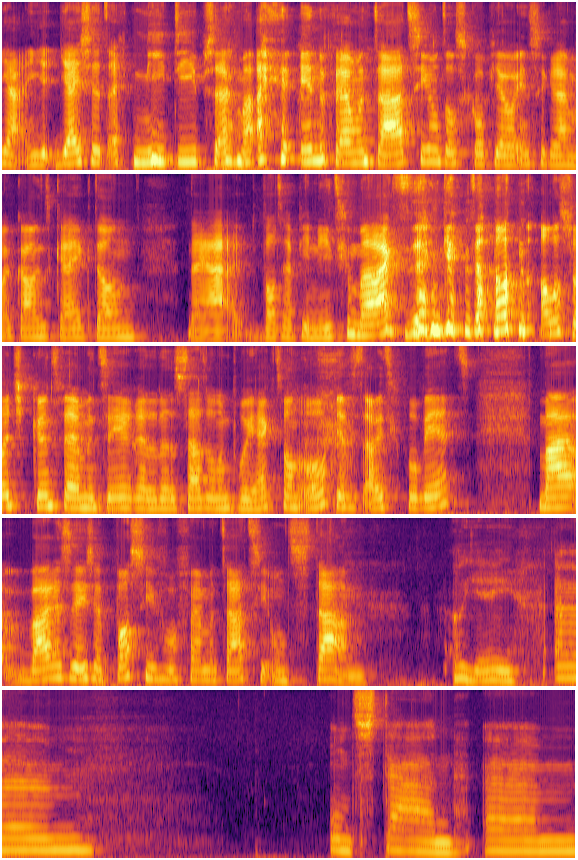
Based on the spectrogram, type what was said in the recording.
ja, jij zit echt niet diep, zeg maar, in de fermentatie. Want als ik op jouw Instagram-account kijk, dan, nou ja, wat heb je niet gemaakt, denk ik dan? Alles wat je kunt fermenteren, daar staat wel een project van op. Je hebt het uitgeprobeerd. Maar waar is deze passie voor fermentatie ontstaan? Oh jee. Ehm, ontstaan. Ehm,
